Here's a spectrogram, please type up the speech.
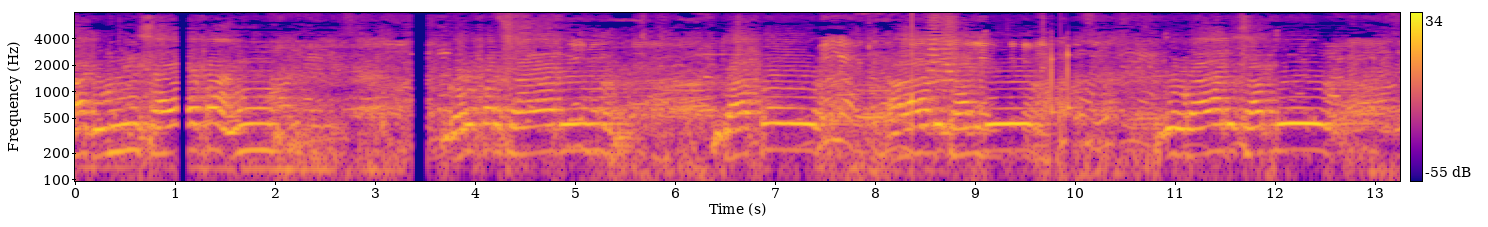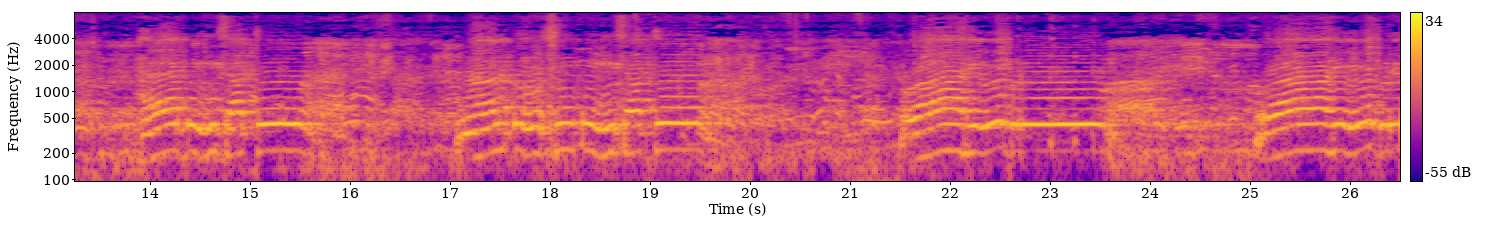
ਅਜੂਨੀ ਸਾਹਿਬਾਨ ਗੁਰ ਪ੍ਰਸਾਦ ਜਪ ਆਦ ਸੱਚ ਜੁਗਾਦ ਸੱਚ ਹੈ ਵੀ ਸੱਚ ਨਾਨਕ ਹੋਸੀ ਵੀ ਸੱਚ ਵਾਹਿਗੁਰੂ। ਵਾਹਿਗੁਰੂ।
